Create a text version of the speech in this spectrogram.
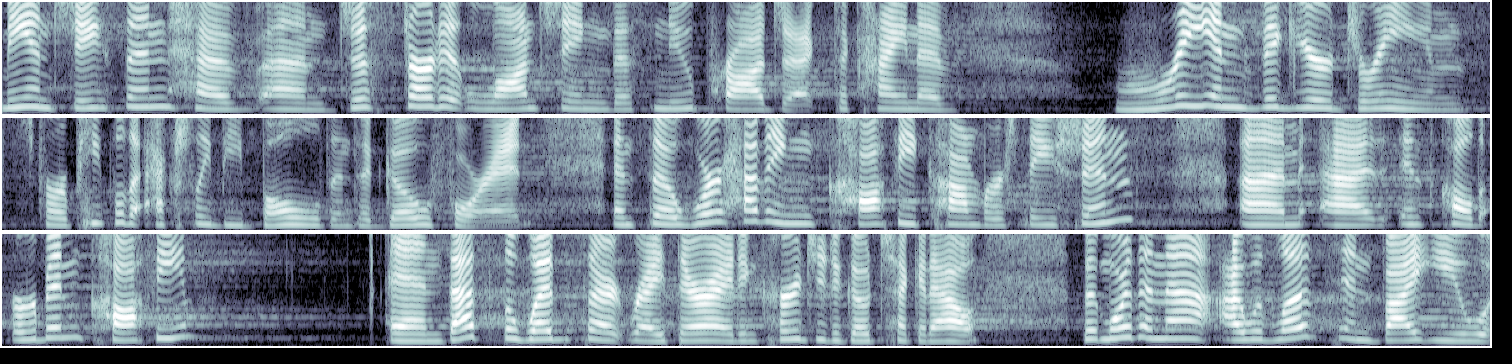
me and Jason have um, just started launching this new project to kind of reinvigorate dreams for people to actually be bold and to go for it. And so we're having coffee conversations. Um, at, it's called Urban Coffee. And that's the website right there. I'd encourage you to go check it out. But more than that, I would love to invite you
